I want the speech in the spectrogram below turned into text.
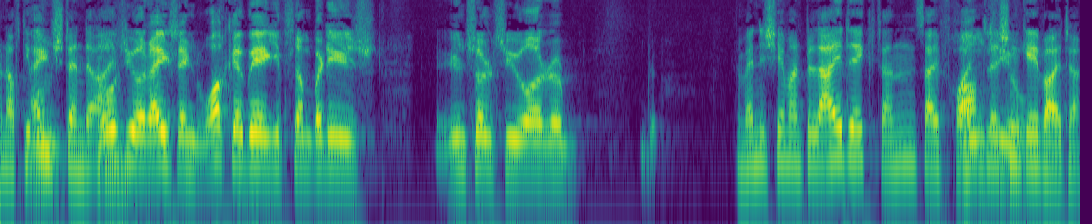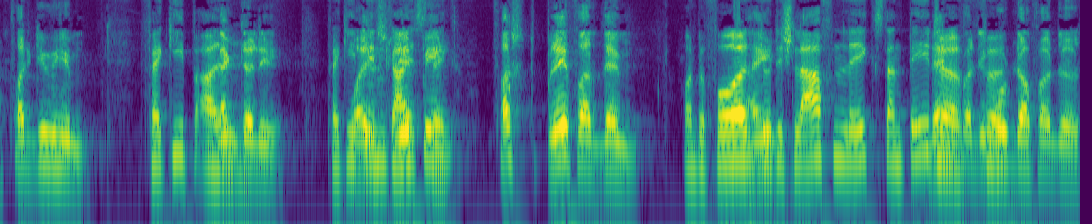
und auf die Umstände close ein. your eyes and walk away if somebody is, insults you or uh, Und wenn dich jemand beleidigt, dann sei freundlich und geh weiter. forgive him Vergib allen. mentally. Vergib While ihnen geistig. first pray for them, Und bevor Ein- du dich schlafen legst, dann bete for the für,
